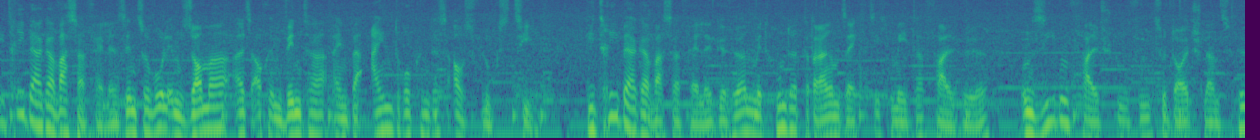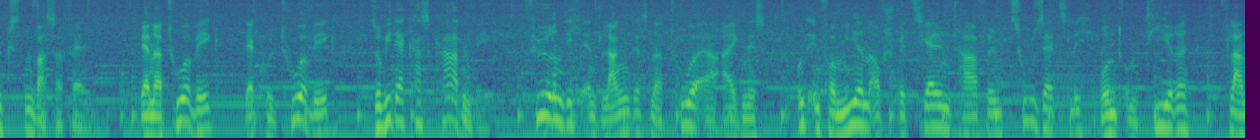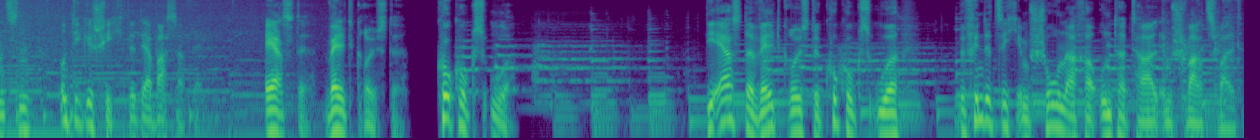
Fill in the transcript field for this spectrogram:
Die Triberger Wasserfälle sind sowohl im Sommer als auch im Winter ein beeindruckendes Ausflugsziel. Die Triberger Wasserfälle gehören mit 163 Meter Fallhöhe und sieben Fallstufen zu Deutschlands höchsten Wasserfällen. Der Naturweg, der Kulturweg sowie der Kaskadenweg führen dich entlang des Naturereignis und informieren auf speziellen Tafeln zusätzlich rund um Tiere, Pflanzen und die Geschichte der Wasserfälle. Erste, weltgrößte, Kuckucksuhr. Die erste weltgrößte Kuckucksuhr befindet sich im Schonacher Untertal im Schwarzwald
